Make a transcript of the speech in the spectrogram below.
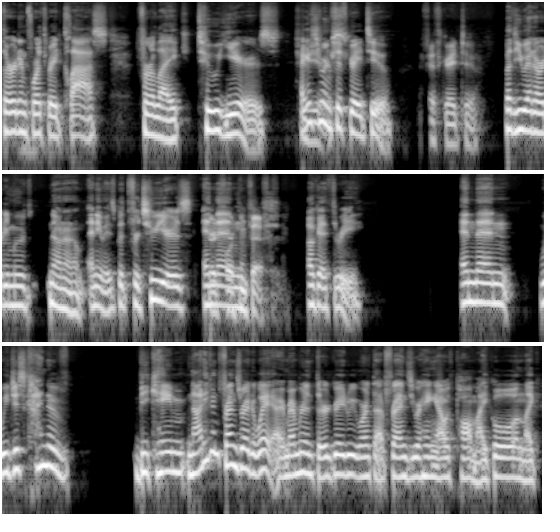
third and fourth grade class for like two years. I Two guess you were in fifth grade too, fifth grade too but you had already moved. No, no, no. Anyways, but for two years, and third then fourth and fifth Okay, three. And then we just kind of became not even friends right away. I remember in third grade, we weren't that friends. You were hanging out with Paul Michael and like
